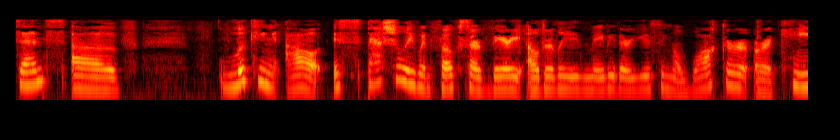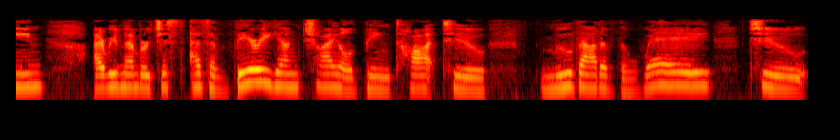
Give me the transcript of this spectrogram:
sense of looking out, especially when folks are very elderly, maybe they're using a walker or a cane. I remember just as a very young child being taught to move out of the way, to,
